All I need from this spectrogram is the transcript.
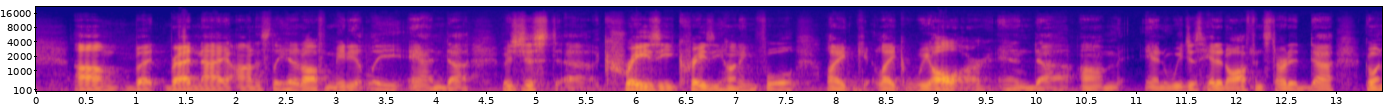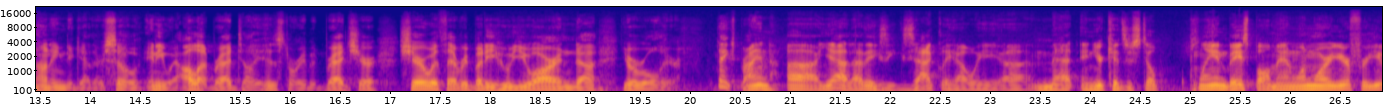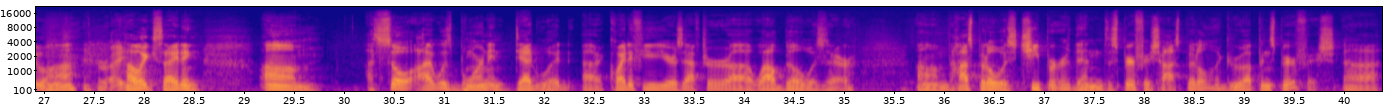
Um, but Brad and I honestly hit it off immediately, and uh, it was just a crazy, crazy hunting fool, like like we all are, and uh, um, and we just hit it off and started uh, going hunting together. So anyway, I'll let Brad tell you his story, but Brad, share share with everybody who you are and uh, your role here. Thanks, Brian. Uh, yeah, that is exactly how we uh, met, and your kids are still playing baseball, man. One more year for you, huh? right. How exciting. Um, uh, so I was born in Deadwood, uh, quite a few years after uh, Wild Bill was there. Um, the hospital was cheaper than the Spearfish Hospital. I grew up in Spearfish. Uh,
